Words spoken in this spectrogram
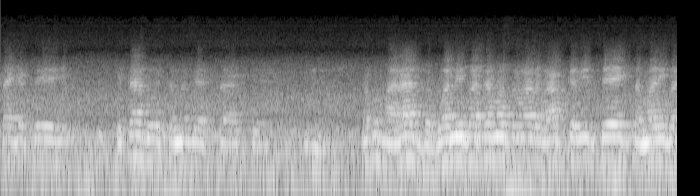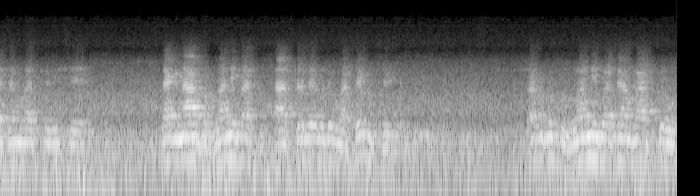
કારણ કે તે કેટલા દોષ તમને બેસતા છે મેં કીધું, મહારાજ ભગવાનની ભાષામાં તમારે વાત કરવી છે કે તમારી ભાષામાં વાત કરવી છે કારણ કે ના ભગવાનની ભાષા શાસ્ત્ર મેં બધું વાંચેલું છે તમે કહું ભગવાનની ભાષામાં વાત કરું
